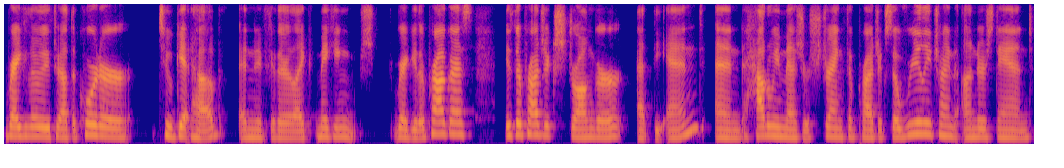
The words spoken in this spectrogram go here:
regularly throughout the quarter to github and if they're like making regular progress is their project stronger at the end and how do we measure strength of projects so really trying to understand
